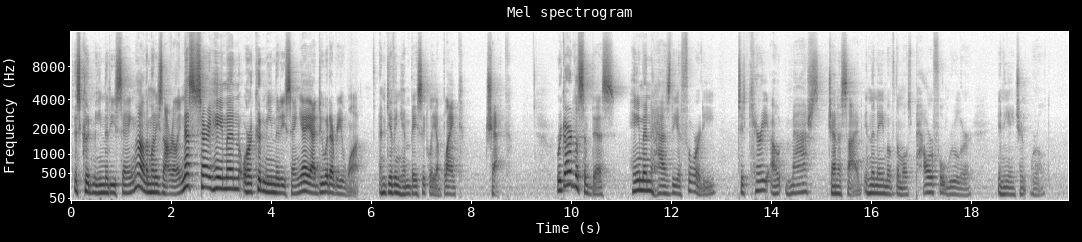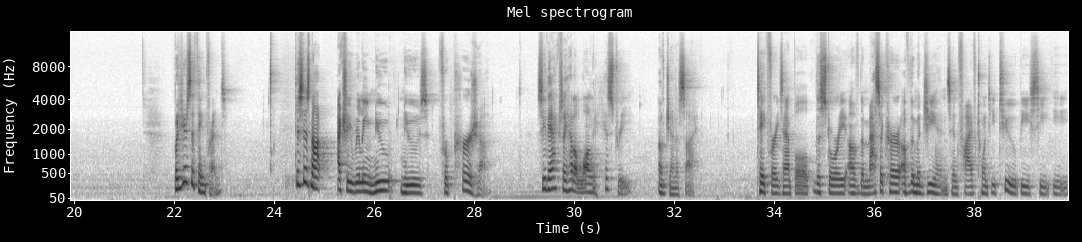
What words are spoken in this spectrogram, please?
This could mean that he's saying, well, the money's not really necessary, Haman, or it could mean that he's saying, yeah, yeah, do whatever you want, and giving him basically a blank check. Regardless of this, Haman has the authority to carry out mass genocide in the name of the most powerful ruler in the ancient world. But here's the thing, friends this is not actually really new news for Persia. See, they actually had a long history of genocide. Take, for example, the story of the massacre of the Magians in 522 BCE.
